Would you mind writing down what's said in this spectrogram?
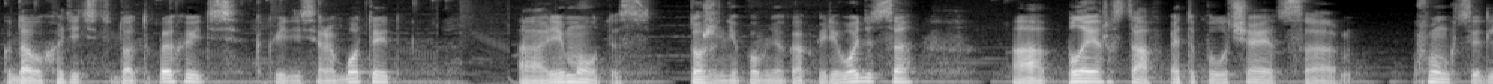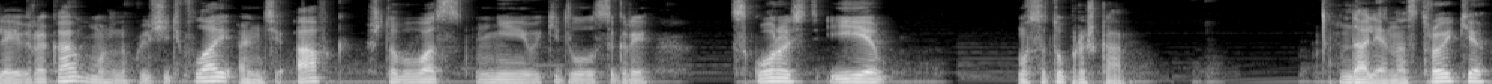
куда вы хотите, туда тпхаетесь. Как видите, работает. А. Тоже не помню, как переводится. А, player stuff. Это получается функции для игрока. Можно включить fly, anti-avk, чтобы вас не выкидывало с игры. Скорость и высоту прыжка. Далее настройки.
